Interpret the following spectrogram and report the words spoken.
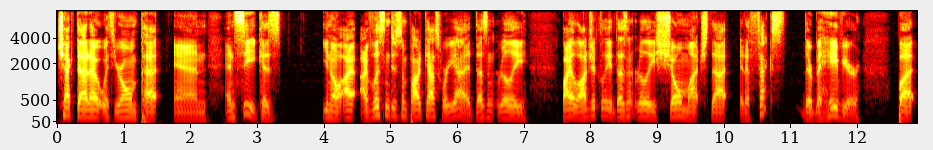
check that out with your own pet and and see because, you know, I I've listened to some podcasts where yeah, it doesn't really biologically it doesn't really show much that it affects their behavior, but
